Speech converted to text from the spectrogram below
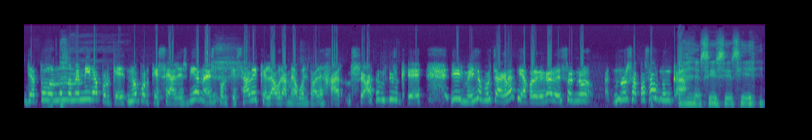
ya todo el mundo me mira porque, no porque sea lesbiana, es porque sabe que Laura me ha vuelto a dejar. O sea, es que, y me hizo mucha gracia, porque claro, eso no, no nos ha pasado nunca. Sí, sí, sí.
